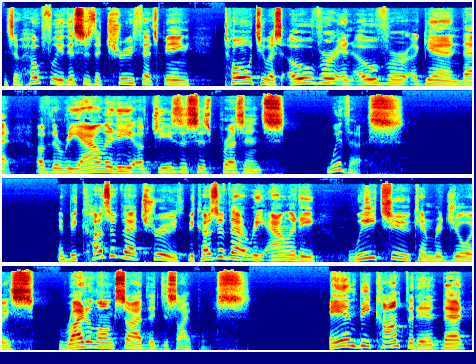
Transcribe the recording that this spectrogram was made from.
And so, hopefully, this is the truth that's being told to us over and over again that of the reality of Jesus' presence with us. And because of that truth, because of that reality, we too can rejoice right alongside the disciples and be confident that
